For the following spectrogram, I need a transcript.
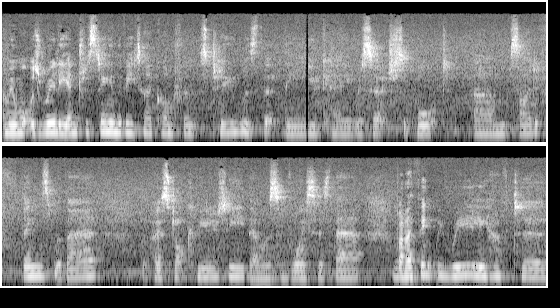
I mean, what was really interesting in the Vitae conference too was that the UK research support um, side of things were there, the postdoc community, there were some voices there. But I think we really have to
